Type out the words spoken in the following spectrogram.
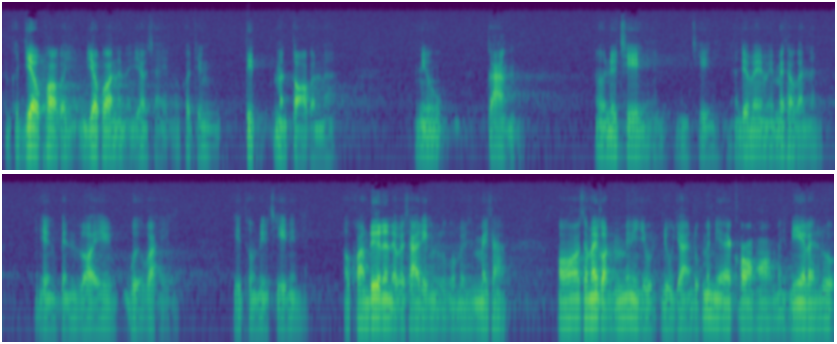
มันก็เยี่ยวพ่อก็เยี่ยวพ่อนั่นแหละเยี่ยวใส่มันก็จึงติดมันต่อกันมา นิ้วกลางเออนิ้วชี้นิ้วชี้มันจะไม่ไม่ไม่เท่ากันนะยังเป็นรอยเบื่อบ่ายอยู่ ที่ตรงนิ้วชี้นี่เอาความดื้อนั่นแหละภาษาเด็กลูกก็ไม่ไม่ทราบอ๋อสมัยก่อนไม่มีอยู่อยู่ยาลูกไม่มีแอลกอฮอล์ไม่มีอะไรนะลูก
